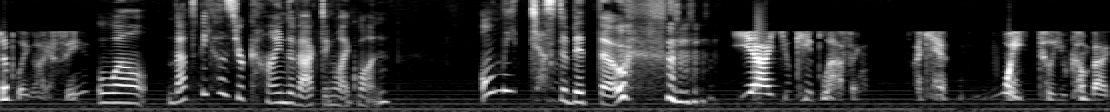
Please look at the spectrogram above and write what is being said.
sibling, I see. Well, that's because you're kind of acting like one. Only just a bit, though. Yeah, you keep laughing. I can't wait till you come back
